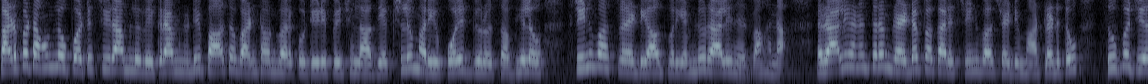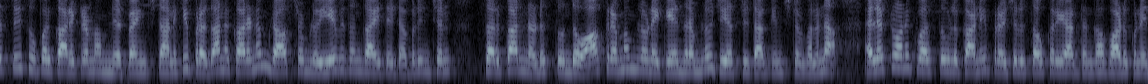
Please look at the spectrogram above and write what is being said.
కడప టౌన్లో పొట్టి శ్రీరాములు విగ్రహం నుండి పాత వన్ టౌన్ వరకు టీడీపీ జిల్లా అధ్యక్షులు మరియు పోలిట్ బ్యూరో సభ్యులు శ్రీనివాసరెడ్డి ఆధ్వర్యంలో ర్యాలీ నిర్వహణ. ర్యాలీ అనంతరం రెడ్డప్ప గారి శ్రీనివాసరెడ్డి మాట్లాడుతూ సూపర్ జీఎస్టీ సూపర్ కార్యక్రమం నిర్వహించడానికి ప్రధాన కారణం రాష్ట్రంలో ఏ విధంగా అయితే డబుల్ ఇంజన్ సర్కార్ నడుస్తుందో ఆ క్రమంలోనే కేంద్రంలో జీఎస్టీ తగ్గించడం వలన ఎలక్ట్రానిక్ వస్తువులు కానీ ప్రజలు సౌకర్యార్థంగా వాడుకునే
